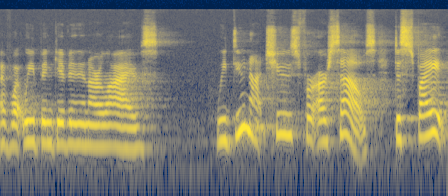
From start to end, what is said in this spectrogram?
of what we've been given in our lives, we do not choose for ourselves, despite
